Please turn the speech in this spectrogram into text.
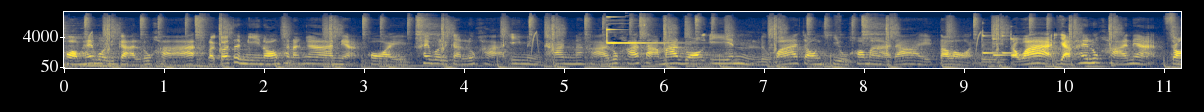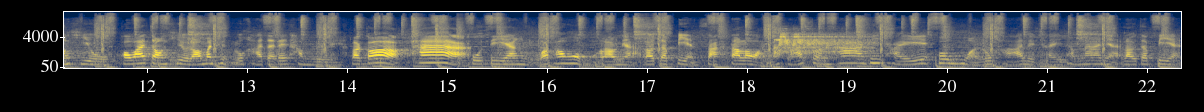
พร้อมให้บริการลูกค้า แล้วก็จะมีน้องพนักงานเนี่ยคอยให้บริการลูกค้าอีกหนึ่งท่านนะคะลูกค้าสามารถ walk in หรือว่าจองคิวเข้ามาได้ตลอดเลย แต่ว่าอยากให้ลูกค้าเนี่ยจองคิว เพราะว่าจองคิวแล้วมาถึงลูกค้าจะได้ทำเลย แล้วก็ผ้าปูเตียงหรือว่าผ้าห่มของเราเนี่ยเราจะเปลี่ยนซักตลอดนะคะ ส่วนผ้าที่ใช้พวกหัวลูกค้าหรือใช้ทำหน้าเนี่ยเราจะเปลี่ยน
